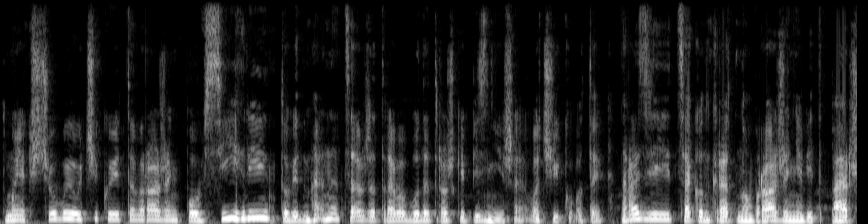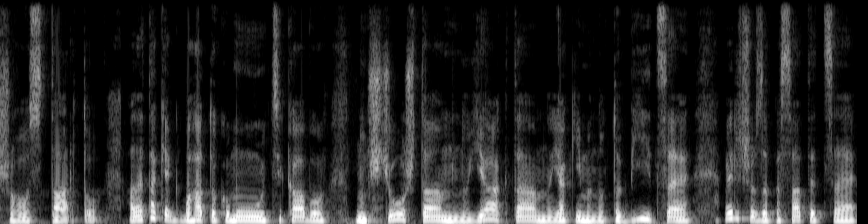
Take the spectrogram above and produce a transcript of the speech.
Тому якщо ви очікуєте вражень по всій грі, то від мене це вже треба буде трошки пізніше очікувати. Наразі це конкретно враження від першого старту. Але так як багато кому цікаво, ну що ж там, ну як там, ну як іменно тобі це, вирішив записати це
